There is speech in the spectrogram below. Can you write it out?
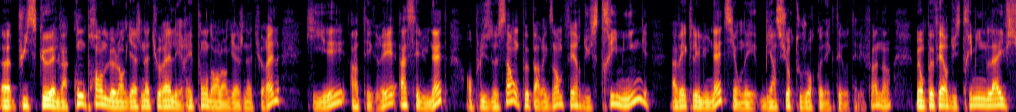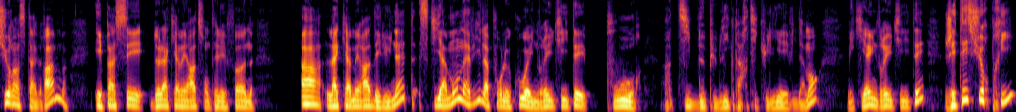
euh, puisqu'elle va comprendre le langage naturel et répondre en langage naturel, qui est intégrée à ces lunettes. En plus de ça, on peut par exemple faire du streaming avec les lunettes, si on est bien sûr toujours connecté au téléphone, hein, mais on peut faire du streaming live sur Instagram et passer de la caméra de son téléphone à la caméra des lunettes, ce qui, à mon avis, là, pour le coup, a une vraie utilité pour un type de public particulier, évidemment, mais qui a une vraie utilité. J'étais surpris,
